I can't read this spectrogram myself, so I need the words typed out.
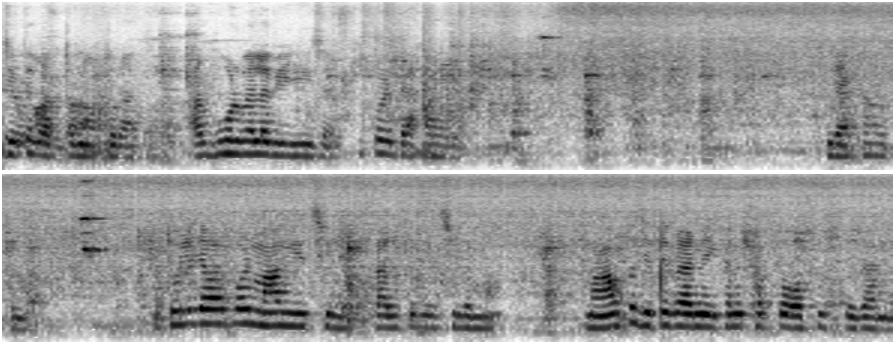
যেতে পারতো না অত রাতে। আর ভোরবেলা বেরিয়ে যায়। কী করে দেখা হবে? দেখা হতো না। চলে যাওয়ার পর মা গিয়েছিল কালকে গিয়েছিল মা। মাও তো যেতে পারে না এখানে সব তো অসুস্থ জানে।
